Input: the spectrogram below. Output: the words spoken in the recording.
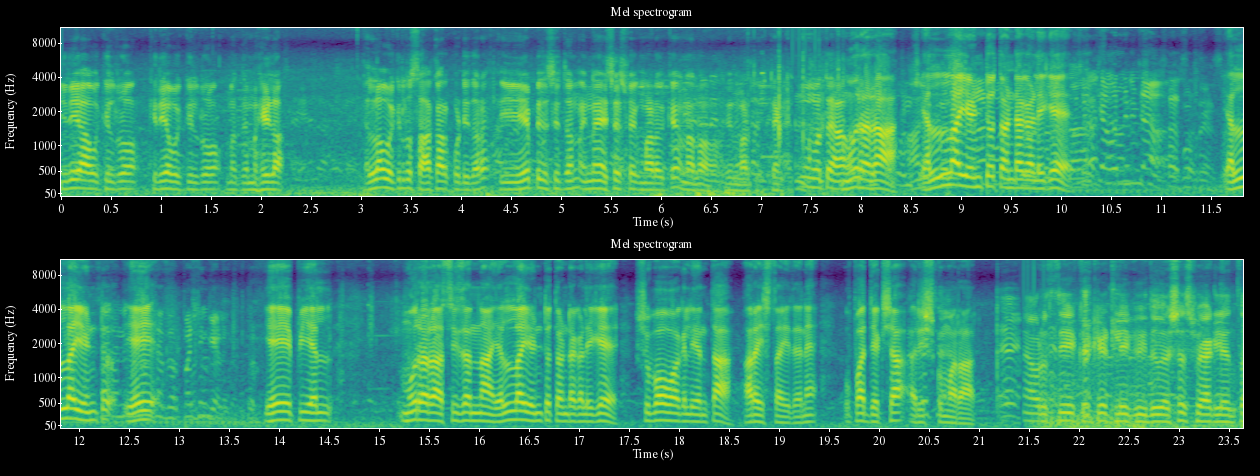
ಹಿರಿಯ ವಕೀಲರು, ಕಿರಿಯ ವಕೀಲರು ಮತ್ತು ಮಹಿಳಾ ಎಲ್ಲ ವಕೀಲರು ಸಹಕಾರ ಕೊಟ್ಟಿದ್ದಾರೆ. ಈ ಎ ಪಿ ಎಲ್ ಸೀಸನ್ ಇನ್ನೂ ಯಶಸ್ವಿಯಾಗಿ ಮಾಡೋದಕ್ಕೆ ನಾನು ಇದು ಮಾಡ್ತೀನಿ. ಥ್ಯಾಂಕ್ ಯು ಮತ್ತು ಮೂರರ ಎಲ್ಲ ಎಂಟು ತಂಡಗಳಿಗೆ ಎಲ್ಲ ಎಂಟು ಎ ಎ ಪಿ ಎಲ್ ಮೂರರ ಸೀಸನ್ನ ಎಲ್ಲ ಎಂಟು ತಂಡಗಳಿಗೆ ಶುಭವಾಗಲಿ ಅಂತ ಹಾರೈಸ್ತಾ ಇದ್ದೇನೆ. ಉಪಾಧ್ಯಕ್ಷ ಹರೀಶ್ ಕುಮಾರ್ ಆರ್. ಆವೃತ್ತಿ ಕ್ರಿಕೆಟ್ ಲೀಗ್ ಇದು ಯಶಸ್ವಿ ಆಗಲಿ ಅಂತ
